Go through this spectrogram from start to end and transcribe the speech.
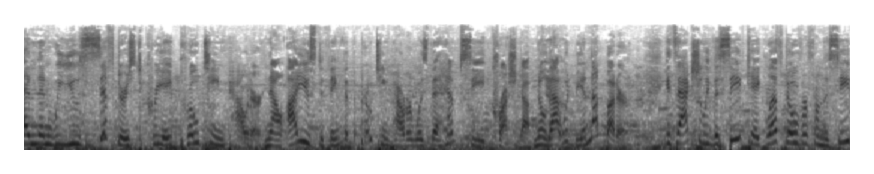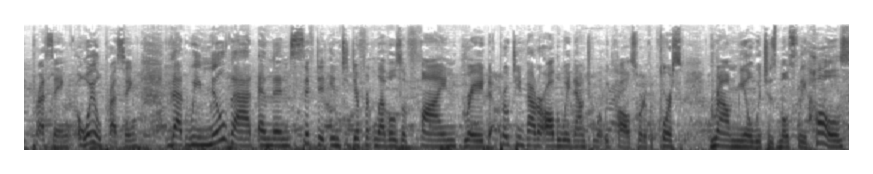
And then we use sifters to create protein powder. Now, I used to think that the protein powder was the hemp seed crushed up. No, that would be a nut butter. It's actually the seed cake left over from the seed pressing, oil pressing, that we mill that and then sift it into different levels of fine grade protein powder, all the way down to what we call sort of a coarse ground meal, which is mostly hulls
